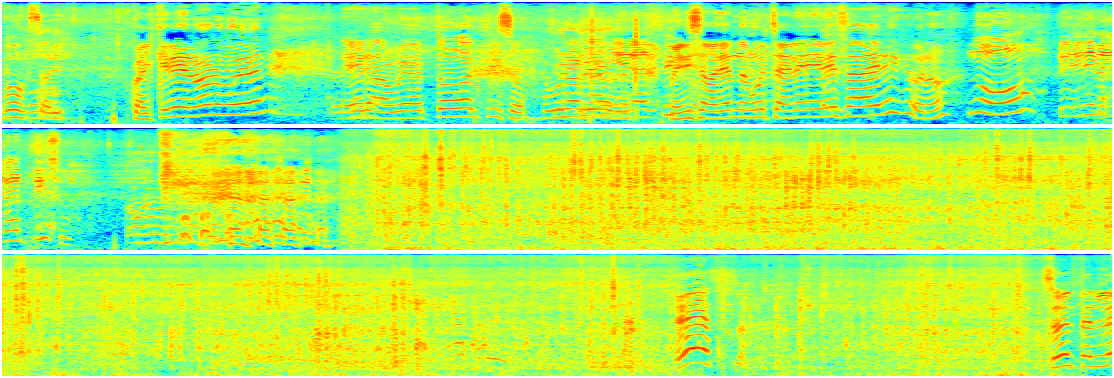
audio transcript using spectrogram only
Oh, sorry. Cualquier error, weón. Era, weón, todo al piso. Uno arriba otro. ¿Venís mateando mucho en, en esa, Eric, o no? No, pero vine a pegar al piso. ¡Eso! ¡Suéltenle!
